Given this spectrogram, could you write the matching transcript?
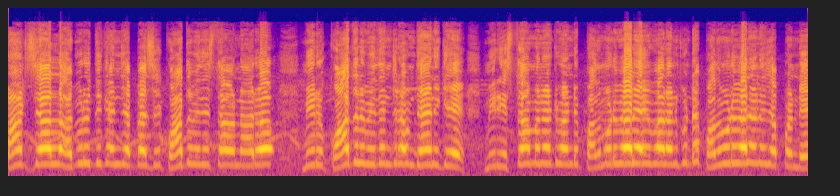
పాఠశాలలు అభివృద్ధికి అని చెప్పేసి కోత విధిస్తూ ఉన్నారు. మీరు కోతలు విధించడం దానికి? మీరు ఇస్తామన్నటువంటి పదమూడు వేలే ఇవ్వాలనుకుంటే పదమూడు వేలనే చెప్పండి.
